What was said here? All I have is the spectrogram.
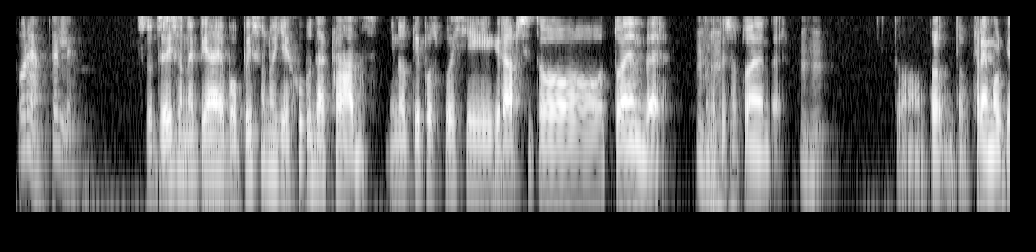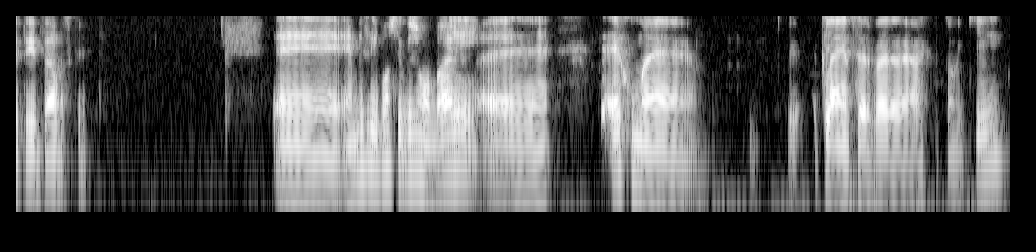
Ωραία, τέλεια. Στο JSON API από πίσω είναι ο Yehuda Kads. Είναι ο τύπος που έχει γράψει το, το Ember. Mm-hmm. Τον πίσω από το Ember. Mm-hmm. Το, το framework για τη JavaScript. Ε, εμείς λοιπόν στη Vision Mobile ε, έχουμε client-server αρχιτεκτονική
